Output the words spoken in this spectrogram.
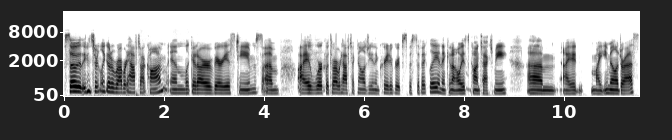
So you can certainly go to roberthalf.com and look at our various teams. Um, I work with Robert Half Technology and the Creative Group specifically, and they can always contact me. Um, I my email address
